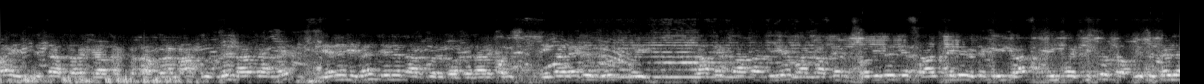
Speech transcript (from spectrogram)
হয়, এই জিনিসটা আপনারা খেয়াল রাখবেন। আপনারা জেনে নেবেন, জেনে আর ইন্টারনেটে ওই গাছের দিয়ে ওটা কি গাছ সব কিছু চলে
